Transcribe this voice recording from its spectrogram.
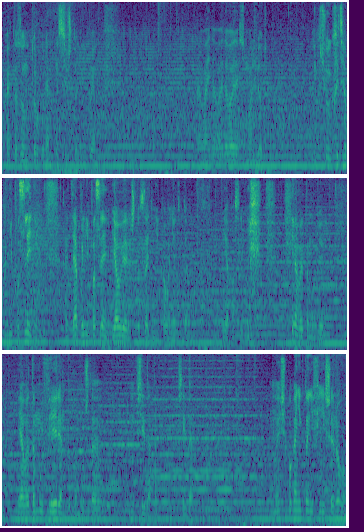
Какая-то зона турбулентности, что ли, не пойму. Давай, давай, давай, самолет. Я хочу хотя бы не последним. Хотя бы не последним. Я уверен, что сзади никого нету, да. Я последний. Я в этом уверен. Я в этом уверен, потому что... Ну, всегда так. Всегда так. Но еще пока никто не финишировал.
